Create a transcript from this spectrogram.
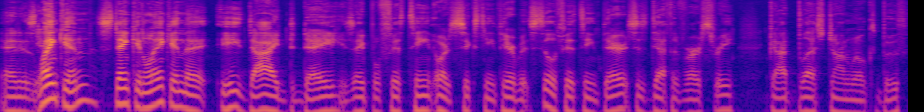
And it's yeah. Lincoln, stinking Lincoln, that he died today is April 15th or 16th here, but still the 15th there. It's his death anniversary. God bless John Wilkes Booth.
